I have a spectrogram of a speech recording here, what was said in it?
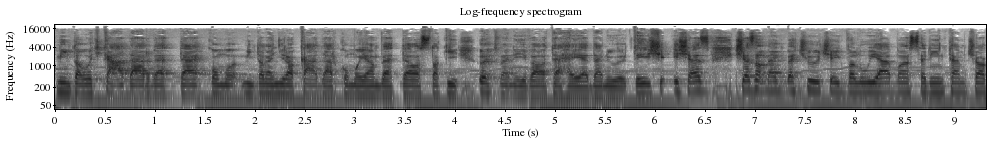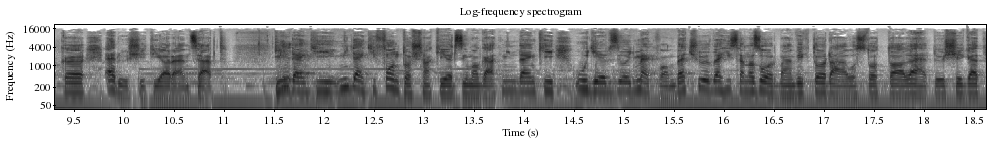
mint ahogy Kádár vette, komo- mint amennyire a Kádár komolyan vette azt, aki 50 éve a te helyeden ült. És, és, ez, és ez a megbecsültség valójában szerintem csak erősít erősíti a rendszert. Mindenki, mindenki fontosnak érzi magát, mindenki úgy érzi, hogy meg van becsülve, hiszen az Orbán Viktor ráosztotta a lehetőséget,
